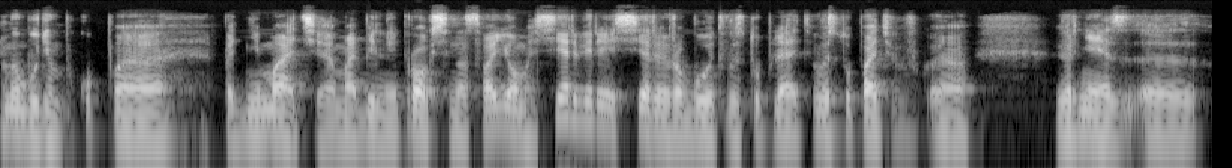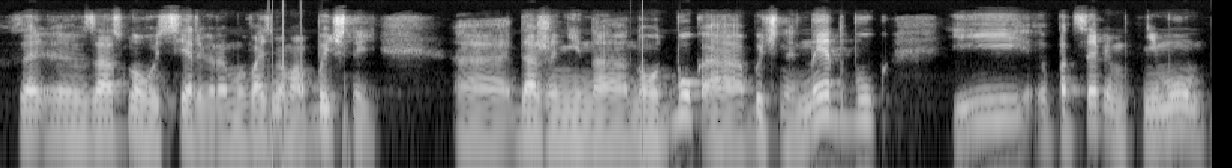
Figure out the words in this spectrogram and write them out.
мы будем поднимать мобильные прокси на своем сервере. Сервер будет выступлять, выступать вернее, э, за, э, основу сервера мы возьмем обычный, э, даже не на ноутбук, а обычный нетбук и подцепим к нему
